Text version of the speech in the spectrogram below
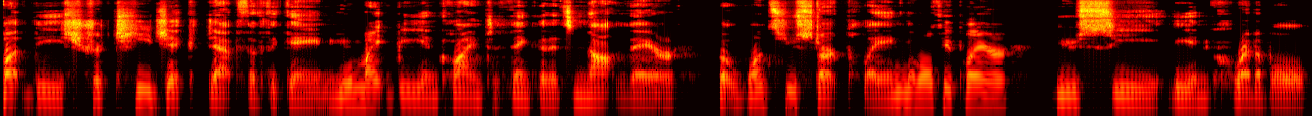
but the strategic depth of the game. You might be inclined to think that it's not there, but once you start playing the multiplayer, you see the incredible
